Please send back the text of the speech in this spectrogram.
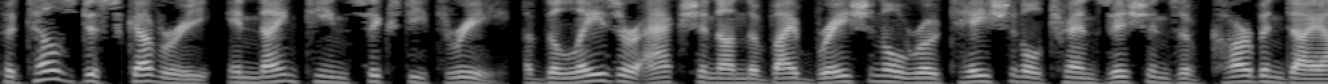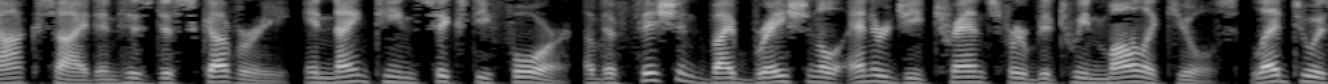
Patel's discovery, in 1963, of the laser action on the vibrational rotational transitions of carbon dioxide and his discovery, in 1964, of efficient vibrational energy transfer between molecules, led to a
